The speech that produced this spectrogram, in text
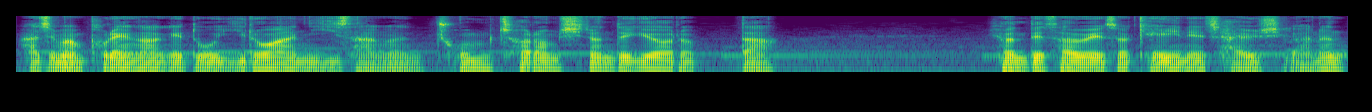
하지만 불행하게도 이러한 이상은 좀처럼 실현되기 어렵다. 현대사회에서 개인의 자유시간은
